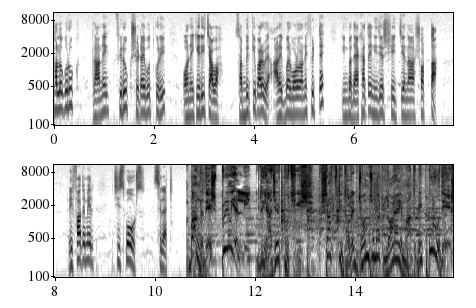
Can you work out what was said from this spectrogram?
ভালো করুক, রানে ফিরুক, সেটাই বোধ করি অনেকেরই চাওয়া। সাব্বির কি পারবে আরেকবার বড় রানে ফিরতে, কিংবা দেখাতে নিজের সেই চেনা সত্তা? Rifat Emil sports Sylhet. Bangladesh premier league দুই হাজার পঁচিশ। সাতটি দলের জমজমাট লড়াইয়ে মাতবে পুরো দেশ।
